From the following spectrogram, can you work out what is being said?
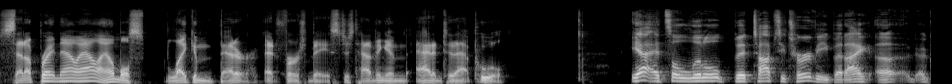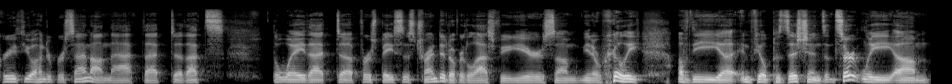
set up right now, Al, I almost like him better at first base, just having him added to that pool. Yeah, it's a little bit topsy turvy, but I uh, agree with you 100% on that. That uh, that's the way that uh, first base has trended over the last few years. Um, you know, really of the uh, infield positions, and certainly, um,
